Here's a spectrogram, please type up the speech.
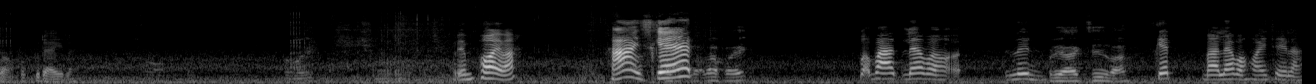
ดอกก็ผู้ใดล่ะ เล่มพ่อยวะ Hi skate Varför ikke? ว่าว่าแล้วว่าลื่น Fordi jeg har ikke tid, hva'? skate บ้านแล้วบ่ห้อยเชล่ะ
